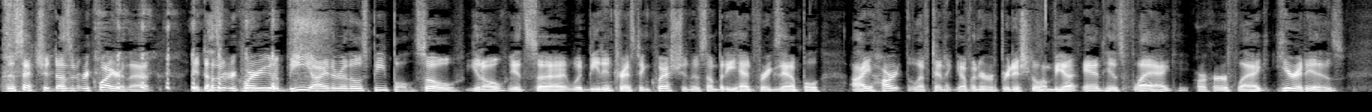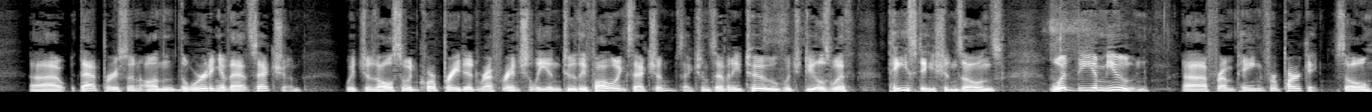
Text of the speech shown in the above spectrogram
the section doesn't require that. It doesn't require you to be either of those people. So, you know, it's uh, it would be an interesting question if somebody had, for example, I heart the Lieutenant Governor of British Columbia and his flag or her flag. Here it is. Uh, that person on the wording of that section, which is also incorporated referentially into the following section, section 72, which deals with pay station zones, would be immune uh, from paying for parking. So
